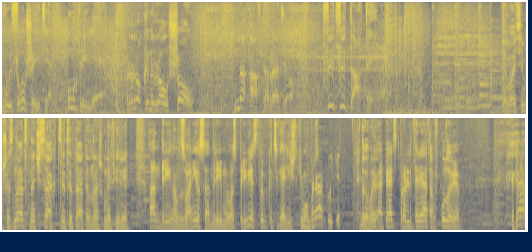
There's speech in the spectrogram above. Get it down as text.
Вы слушаете «Утреннее рок-н-ролл-шоу» на Авторадио. Цитаты. 8.16 на часах цитаты в нашем эфире. Андрей нам дозвонился. Андрей, мы вас приветствуем категорическим образом. Здравствуйте. Вы Доброе. опять с пролетариатом в кузове? Да,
